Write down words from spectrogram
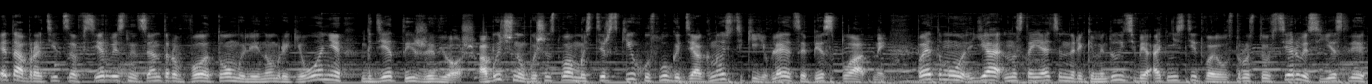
это обратиться в сервисный центр в том или ином регионе, где где ты живешь. Обычно у большинства мастерских услуга диагностики является бесплатной, поэтому я настоятельно рекомендую тебе отнести твое устройство в сервис, если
